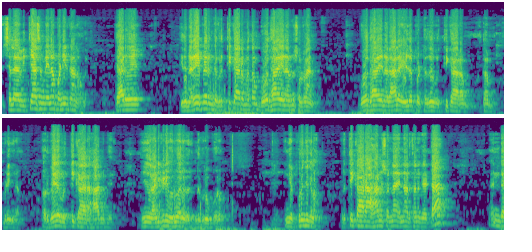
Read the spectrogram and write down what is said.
சில வித்தியாசங்களை எல்லாம் பண்ணியிருக்காங்க அவங்க. யாரு? இது நிறைய பேர் இந்த விற்த்திகார மதம் போதாயனர்னு சொல்றாங்க. போதாயனரால எழுதப்பட்டது விற்த்திகாரம் மதம் அப்படிங்கிறாங்க. அவர் பேரு விற்த்திகாரஹான்னு பேர். இது அடிக்கடி வருவார் இந்த குரூப் வரும். நீங்க புரிஞ்சுக்கலாம். விற்த்திகாராகான்னு சொன்னா என்ன அர்த்தம்னு கேட்டா இந்த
